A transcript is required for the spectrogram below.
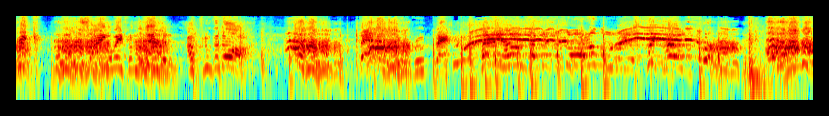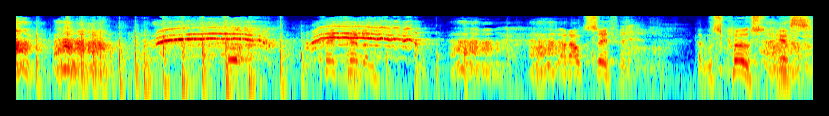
Quick! Shying away from the lantern, out through the door. Back, brute, back. Hurry, Holmes, I'll get the door open for you. Quick, Holmes! oh, thank heaven. He got out safely. That was close. Yes.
